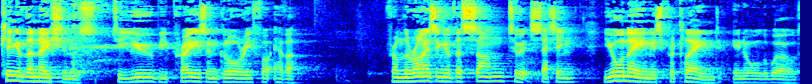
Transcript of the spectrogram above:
King of the nations. To you be praise and glory forever. From the rising of the sun to its setting, your name is proclaimed in all the world.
